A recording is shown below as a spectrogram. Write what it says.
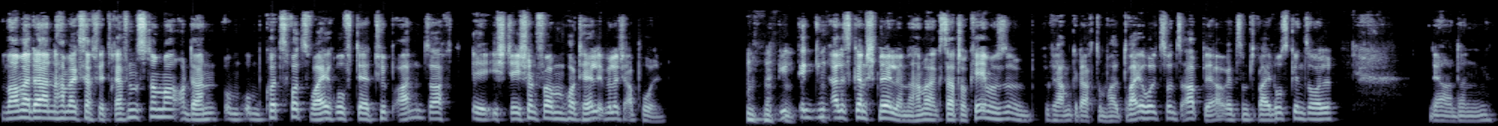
waren wir da und haben wir gesagt: „Wir treffen uns noch mal.“ Und dann um um kurz vor 2 ruft der Typ an und sagt: „Äh, ich stehe schon vorm Hotel, ich will euch abholen.“ Dann ging alles ganz schnell und dann haben wir gesagt: „Okay, wir müssen“ wir haben gedacht, um 2:30 holst du uns ab, ja, wenn's um 3 losgehen soll. Ja, und dann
